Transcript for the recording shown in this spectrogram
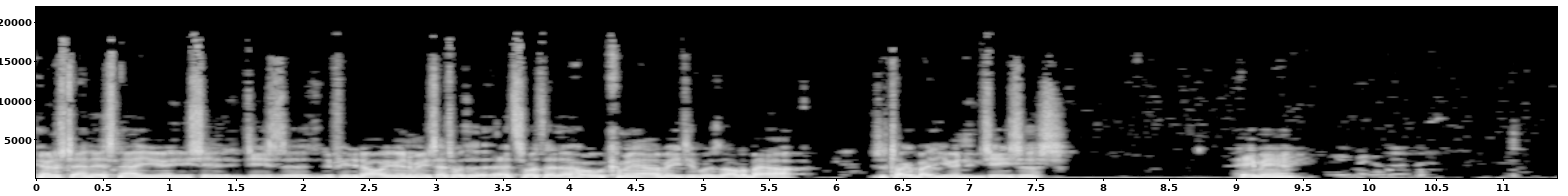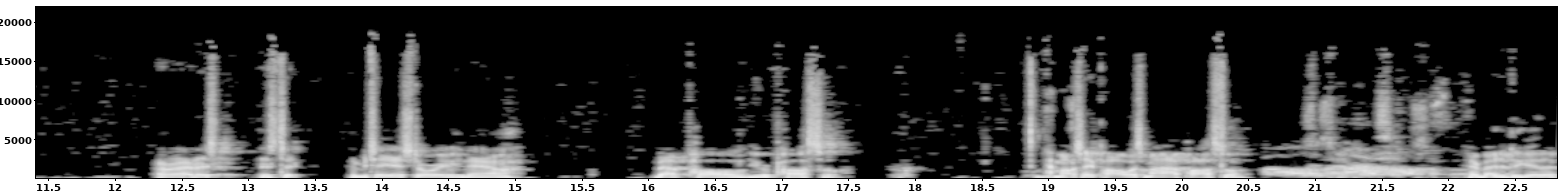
You understand this now? You you see that Jesus defeated all your enemies. That's what the, that's what the whole coming out of Egypt was all about. It was to talk about you and Jesus. Amen. Amen. All right, let's let's take Let me tell you a story now about Paul, your apostle. Come on, say, Paul was my apostle. Paul is my apostle. Everybody together.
